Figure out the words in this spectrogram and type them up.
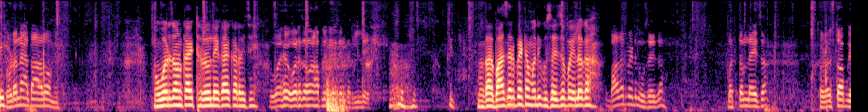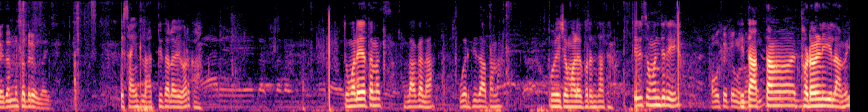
थोडं नाही आता आलो आम्ही. मग वर जाऊन काय ठरवलंय काय करायचंय? वर वर जाऊन आपलं नियोजन ठरलेलं आहे. मग काय बाजारपेठामध्ये घुसायचं पहिलं का? बाजारपेठेत घुसायचा. भत्तम द्यायचा. थोडा स्टॉप घ्यायचा आणि मग सदरेव जायचं. सांगितलं हत्ती तलाव बरं का. तुम्हाला येतानाच लागला. वरती जाताना होळीच्या माळ्यापर्यंत जाताना. देवीचं मंदिर आहे. पाऊस येतो इथं आत्ता थोड्या वेळ येईल आम्ही.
